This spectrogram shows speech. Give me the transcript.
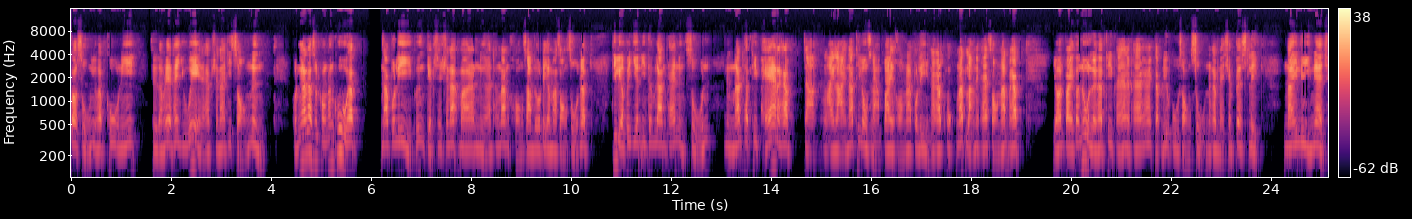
กอร์สูงอยู่ครับคู่นี้สื่อต่างประเทศให้ยูเว่นะครับชนะที่ 2-1 ผลงานล่าสุดของทั้งคู่ครับ นาโปลีเพิ่งเก็บชัยชนะมาเหนือทางด้านของซามโดเรียมา 2-0 ครับ ที่เหลือไปเยือนอินเตอร์มิลานแพ้ 1-0 1 นัดครับที่แพ้นะครับจากหลายๆ นัดที่ลงสนามไปของนาโปลีนะครับ 6 นัดหลังในแพ้ 2 นัดนะครับ ย้อนไปก็นู่นเลยครับที่แพ้ในแพ้ให้กับลิเวอร์พูล2-0นะครับในแชมเปี้ยนส์ลีกในลีกเนี่ยช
